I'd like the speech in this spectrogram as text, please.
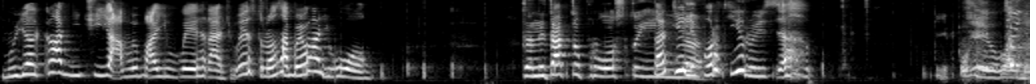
ну яка нічия, ми маємо виграти. Быстро забивай гол. Это не так-то просто. И Та телепортируйся. Телепортируй, ладно.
